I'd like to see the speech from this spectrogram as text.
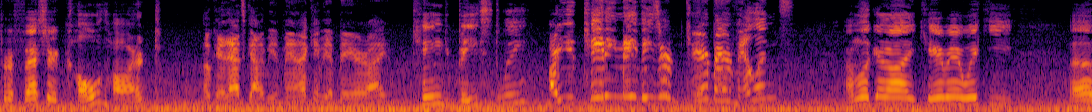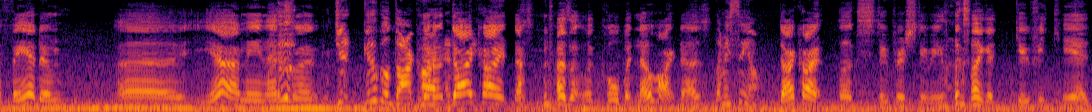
Professor Cold Heart. Okay, that's got to be a man. That can't be a bear, right? King Beastly. Are you kidding me? These are Care Bear villains. I'm looking on Care Bear Wiki uh, fandom. Uh, yeah, I mean that's what. J- Google Dark No, Heart. and Dark Heart doesn't, doesn't look cool, but No Heart does. Let me see him. Dark Heart looks super stupid. He looks like a goofy kid.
